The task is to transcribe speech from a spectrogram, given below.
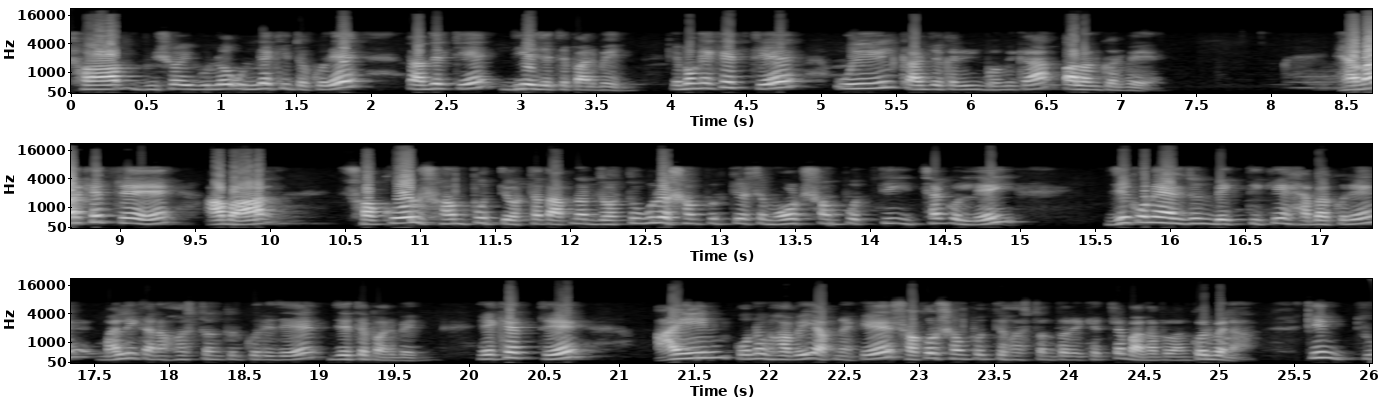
সব বিষয়গুলো উল্লেখিত করে তাদেরকে দিয়ে যেতে পারবেন এবং এক্ষেত্রে উইল কার্যকারী ভূমিকা পালন করবে। হেবার ক্ষেত্রে আবার সকল সম্পত্তি, অর্থাৎ আপনার যতগুলো সম্পত্তি আছে, মোট সম্পত্তি ইচ্ছা করলেই যে কোনো একজন ব্যক্তিকে হেবা করে মালিকানা হস্তান্তর করে যেতে পারবেন। এক্ষেত্রে আইন কোনোভাবেই আপনাকে সকল সম্পত্তি হস্তান্তরের ক্ষেত্রে বাধা প্রদান করবে না। কিন্তু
